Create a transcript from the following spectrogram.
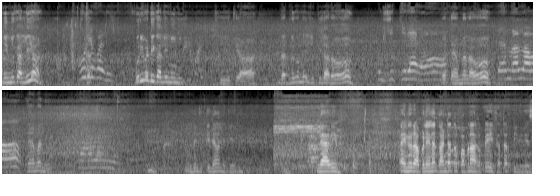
ਨੀਨੀ ਕਰ ਲਈ ਆ? ਪੂਰੀ ਵੱਡੀ ਕਰ ਲਈ ਨੀਨੀ। ਠੀਕ ਆ। ਦੱਦ ਨੂੰ ਮੇਰੀ ਜੁੱਤੀ ਲਾ ਦੋ। ਉਹ ਟਾਈਮ ਨਾਲ ਲਾਓ। ਟਾਈਮ ਨਹੀਂ। ਉਹਨੇ ਜੁੱਤੀ ਲਿਆਉਣ ਲੱਗੇ ਜੀ ਲੈ ਵੀ, ਇਹਨੂੰ ਰੱਬ ਨੇ ਨਾ ਗਾਂਡਾ ਤੋਪਾ ਬਣਾ ਕੇ ਭੇਜਤਾ ਧਰਤੀ ਦੇ ਵਿੱਚ।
